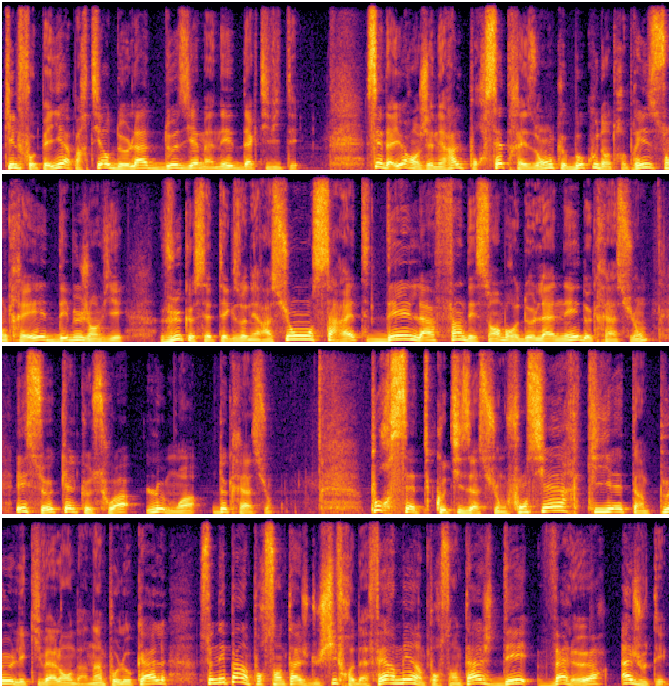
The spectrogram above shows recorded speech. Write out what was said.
qu'il faut payer à partir de la deuxième année d'activité. C'est d'ailleurs en général pour cette raison que beaucoup d'entreprises sont créées début janvier, vu que cette exonération s'arrête dès la fin décembre de l'année de création, et ce quel que soit le mois de création. Pour cette cotisation foncière, qui est un peu l'équivalent d'un impôt local, ce n'est pas un pourcentage du chiffre d'affaires, mais un pourcentage des valeurs ajoutées.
